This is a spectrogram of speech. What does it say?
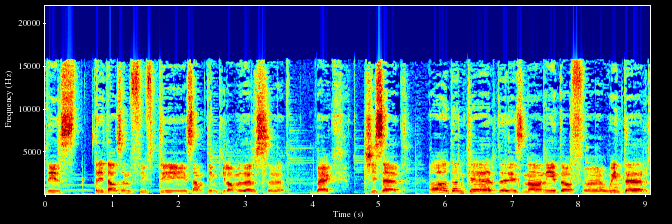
these 3,050 something kilometers uh, back. She said, Oh, don't care, there is no need of uh, winter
